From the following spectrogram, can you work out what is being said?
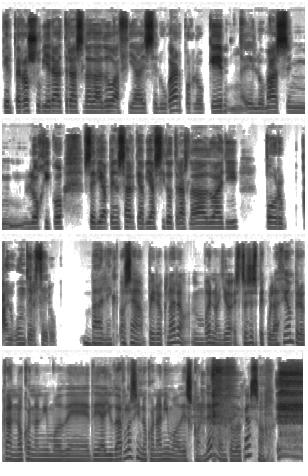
que el perro se hubiera trasladado hacia ese lugar, por lo que eh, lo más mm, lógico sería pensar que había sido trasladado allí por algún tercero, Vale, o sea, pero claro, bueno, yo esto es especulación, pero claro, no con ánimo de, ayudarlo, sino con ánimo de esconderlo en todo caso.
